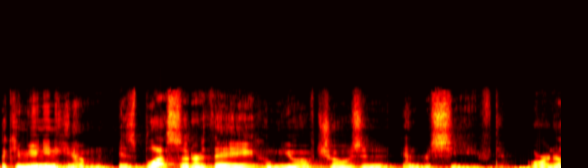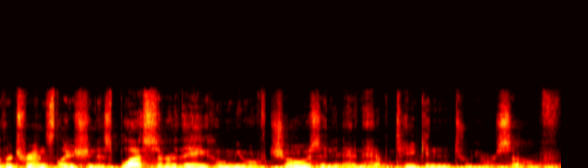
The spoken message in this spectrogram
The communion hymn is Blessed are they whom you have chosen and received. Or another translation is Blessed are they whom you have chosen and have taken to yourself.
